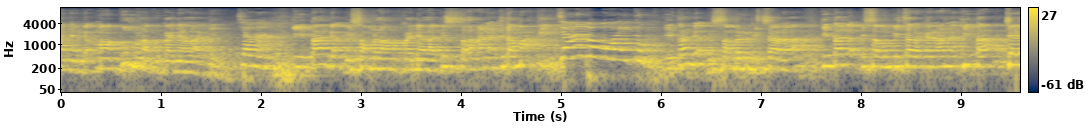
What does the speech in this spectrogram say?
hanya nggak mampu melakukannya lagi. Jangan. Kita nggak bisa melakukannya lagi setelah anak kita mati. Jangan bawa itu. Kita nggak bisa berbicara, kita nggak bisa membicarakan anak kita. Jadi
